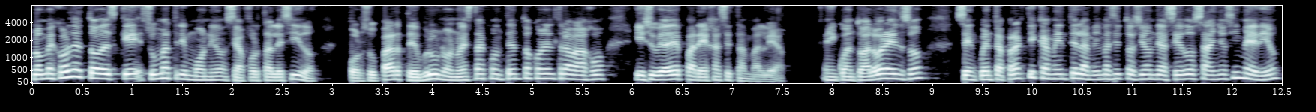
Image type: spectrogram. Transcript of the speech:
Lo mejor de todo es que su matrimonio se ha fortalecido. Por su parte, Bruno no está contento con el trabajo y su vida de pareja se tambalea. En cuanto a Lorenzo, se encuentra prácticamente en la misma situación de hace dos años y medio,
